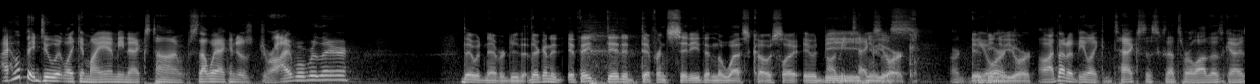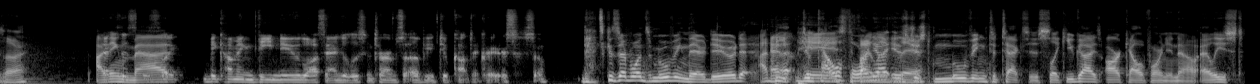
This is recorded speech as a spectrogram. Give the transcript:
I hope they do it like in Miami next time, so that way I can just drive over there. They would never do that. They're gonna if they did a different city than the West Coast, like it would it'd be, New York. Or New be New York. York. Oh, I thought it'd be like in Texas because that's where a lot of those guys are. I think Texas is, Matt. like becoming the new Los Angeles in terms of YouTube content creators. So That's because everyone's moving there, dude. I'd be And- dude, California is there. just moving to Texas. Like you guys are California now. At least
